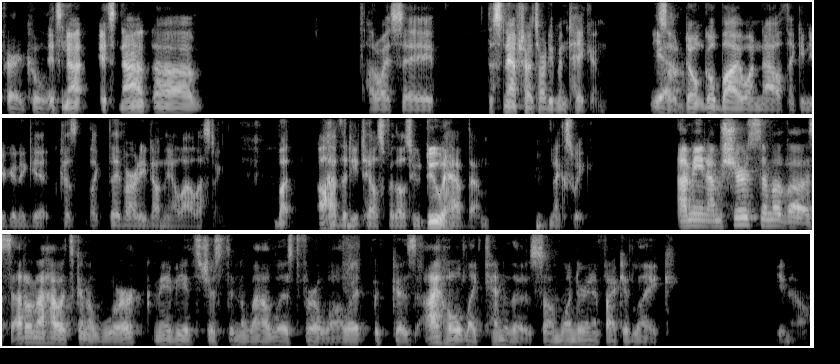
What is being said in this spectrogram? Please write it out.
Very cool. It's not. It's not. Uh, how do I say? The snapshot's already been taken. Yeah. So don't go buy one now thinking you're going to get because like they've already done the allow listing. But I'll have the details for those who do have them next week. I mean, I'm sure some of us, I don't know how it's going to work. Maybe it's just an allow list for a wallet because I hold like 10 of those. So I'm wondering if I could, like, you know,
